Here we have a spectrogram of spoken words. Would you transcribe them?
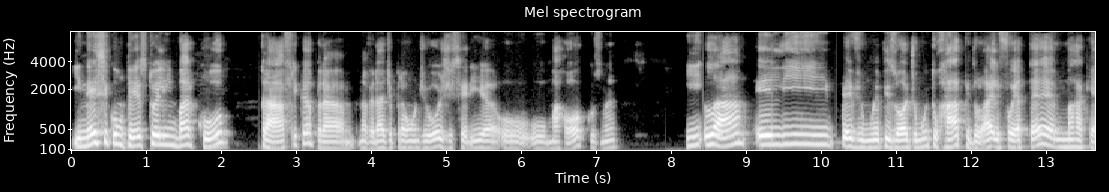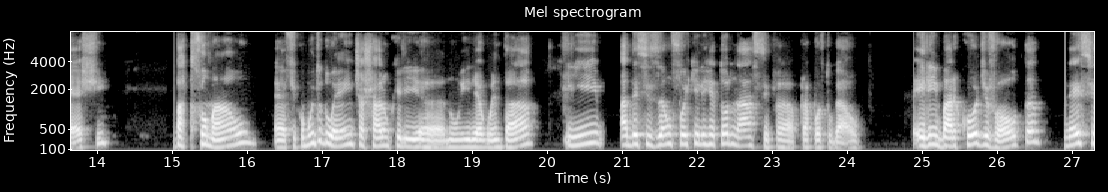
E nesse contexto ele embarcou para a África, para na verdade para onde hoje seria o, o Marrocos, né? E lá ele teve um episódio muito rápido lá, ele foi até Marrakech, passou mal, é, ficou muito doente, acharam que ele ia, não iria aguentar e a decisão foi que ele retornasse para Portugal. Ele embarcou de volta. Nesse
